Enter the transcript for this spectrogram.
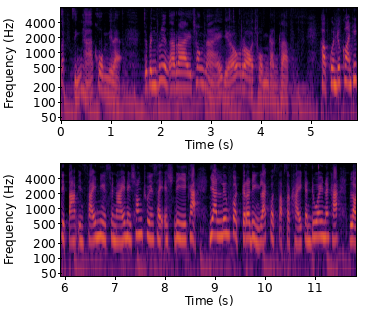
สักสิงหาคมนี่แหละ จะเป็นเรื่องอะไรช่องไหน เดี๋ยวรอชมกันครับ ขอบคุณทุกคนที่ติดตาม Insight News Tonight ในช่อง True Insight HD ค่ะ อย่าลืมกดกระดิ่งและกด Subscribe กันด้วยนะคะ เรา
